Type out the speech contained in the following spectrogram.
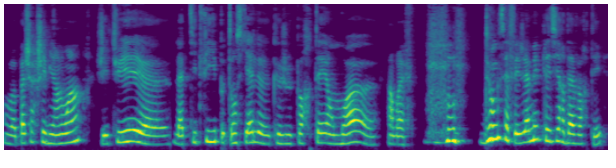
on va pas chercher bien loin. J'ai tué la petite fille potentielle que je portais en moi. Enfin bref. Donc ça fait jamais plaisir d'avorter.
